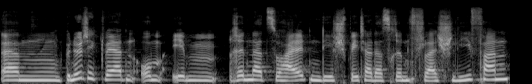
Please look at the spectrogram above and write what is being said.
ähm, benötigt werden, um eben Rinder zu halten, die später das Rindfleisch liefern.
